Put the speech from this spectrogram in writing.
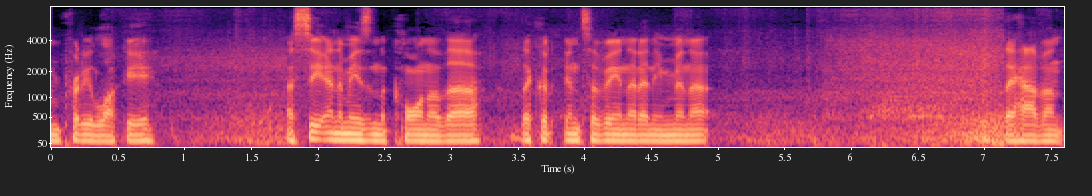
I'm pretty lucky. I see enemies in the corner there. They could intervene at any minute. They haven't.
